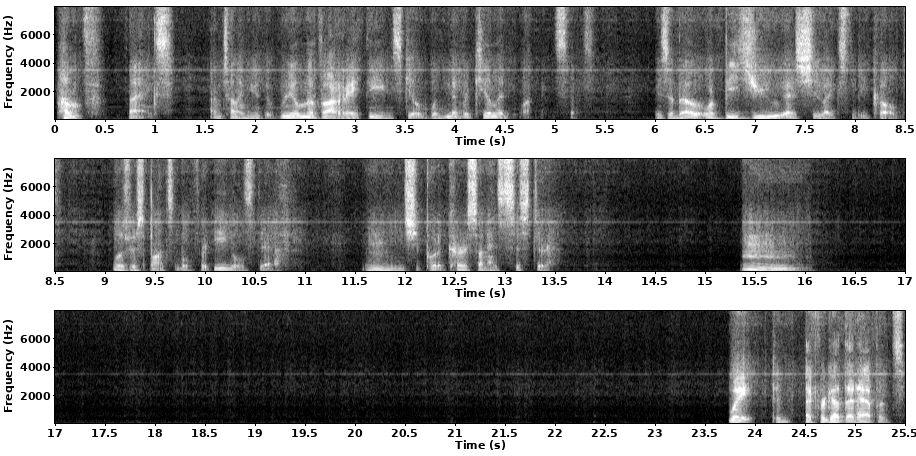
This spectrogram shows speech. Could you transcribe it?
Humph. Thanks. I'm telling you, the real Navarre Thieves Guild would never kill anyone, he says. Isabel, or Bijou, as she likes to be called, was responsible for Eagle's death. Mm, she put a curse on his sister. Hmm. Wait, did, I forgot that happens.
